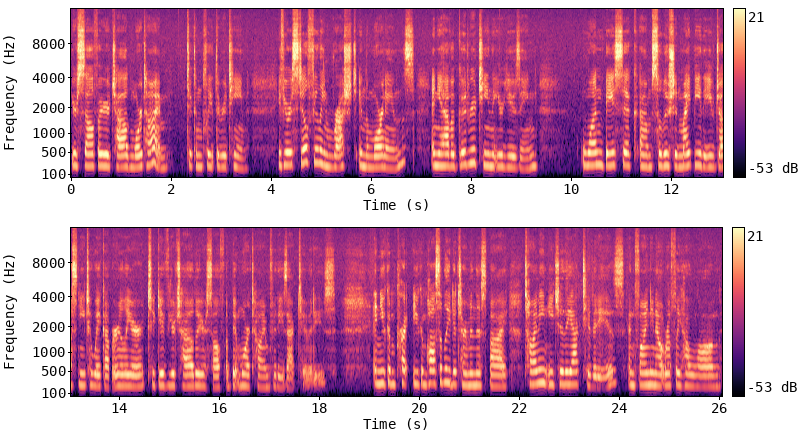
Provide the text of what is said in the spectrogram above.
yourself or your child more time to complete the routine. If you are still feeling rushed in the mornings and you have a good routine that you're using, one basic um, solution might be that you just need to wake up earlier to give your child or yourself a bit more time for these activities. And you can pre- you can possibly determine this by timing each of the activities and finding out roughly how long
